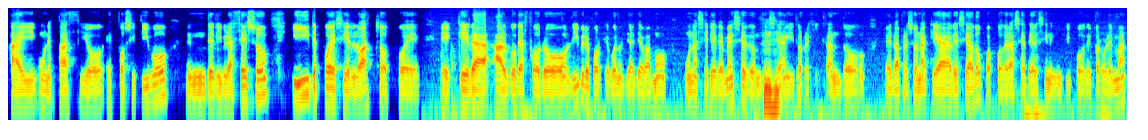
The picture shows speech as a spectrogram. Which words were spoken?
hay un espacio expositivo mm, de libre acceso y después si en los actos pues eh, queda algo de aforo libre porque bueno ya llevamos una serie de meses donde se han ido registrando eh, la persona que ha deseado pues podrá acceder sin ningún tipo de problema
